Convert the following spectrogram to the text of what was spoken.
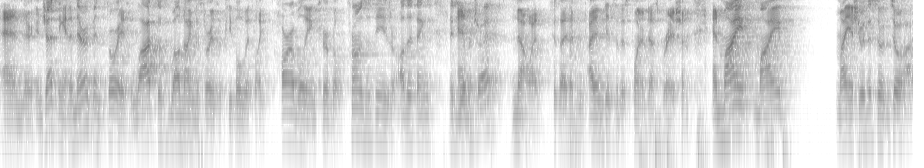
and they're ingesting it. And there have been stories, lots of well documented stories of people with like horribly incurable Crohn's disease or other things. Did you And- ever try it? no, because I, hadn't. I didn't get to this point of desperation. And my my my issue with this. So so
